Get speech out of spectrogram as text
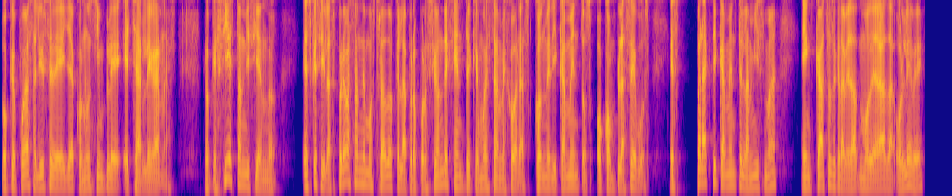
o que pueda salirse de ella con un simple echarle ganas. Lo que sí están diciendo es que si las pruebas han demostrado que la proporción de gente que muestra mejoras con medicamentos o con placebos es prácticamente la misma en casos de gravedad moderada o leve,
